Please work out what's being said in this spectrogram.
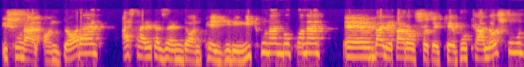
ایشون الان دارن. از طریق زندان پیگیری می‌تونن بکنن ولی قرار شده که وکلاشون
